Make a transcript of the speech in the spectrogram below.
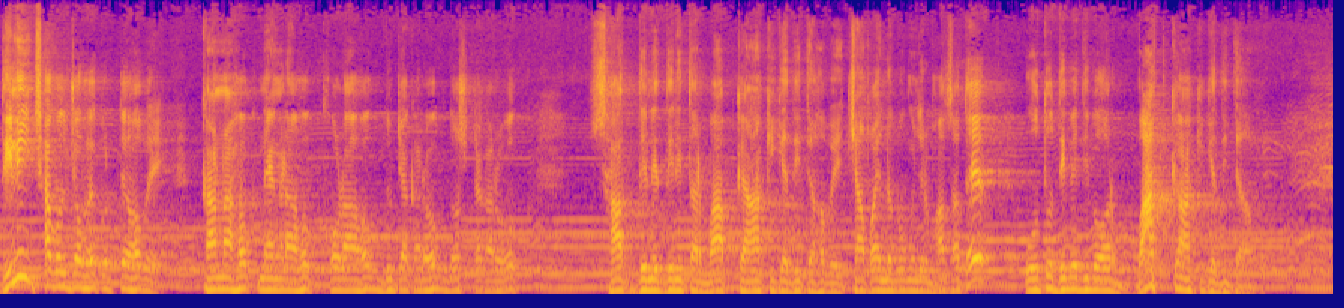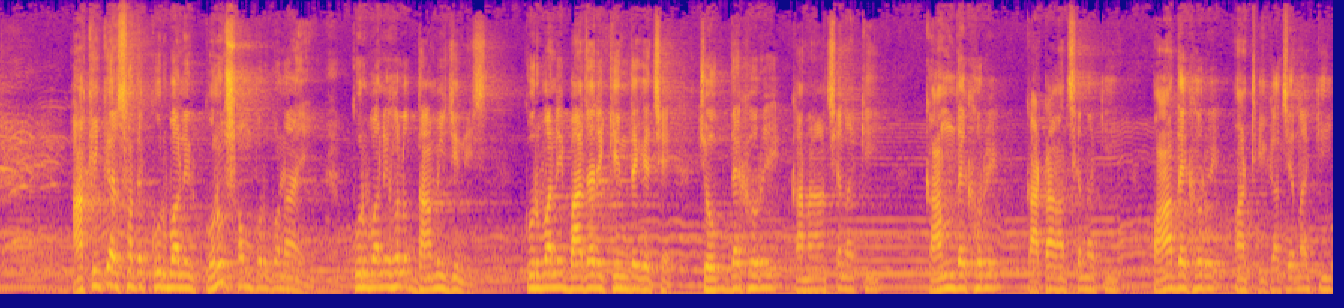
দিনই ছাগল জবাই করতে হবে। কানা হোক, ন্যাংড়া হোক, খোড়া হোক দু টাকার হোক দশ টাকার হোক, সাত দিনের দিনই তার বাপকে আঁকিকে দিতে হবে। চাঁপাই নবগঞ্জের ভাষাতে ও তো দিবে দিবে ওর বাপকে আঁকিকে দিতে হবে। আঁকিকার সাথে কুরবানির কোনো সম্পর্ক নাই। কুরবানি হলো দামি জিনিস। কুরবানি বাজারে কিনতে গেছে। চোখ দেখো রে, কানা আছে নাকি? কান দেখো রে, কাটা আছে নাকি? পা দেখো রে, পা ঠিক আছে নাকি?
